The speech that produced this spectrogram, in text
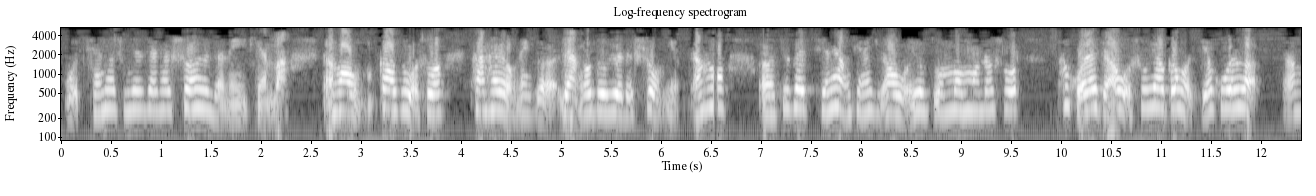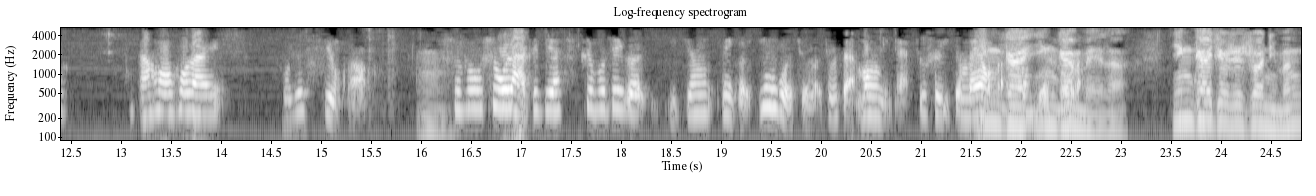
我前段时间在他生日的那一天吧，然后告诉我说他还有那个两个多月的寿命，然后呃就在前两天的时候我又做梦梦到说他回来找我说要跟我结婚了，然后然后后来我就醒了。嗯，师傅，是我俩之间，师傅这个已经那个印过去了？就是在梦里面，就是已经没有了。应该应该没了，应该就是说你们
